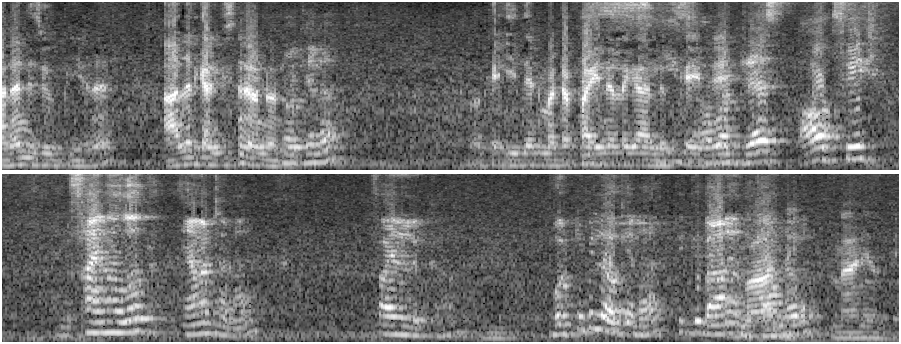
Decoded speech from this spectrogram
అలానే చూపియనా ఆల్రెడీ కనిపిస్తూనే ఉన్నాను. ఓకేనా? ఓకే ఇదనమాట ఫైనల్గా లుక్ అయితే. Dress outfit and final look ఏమంటారా ఫైనల్ లుక్ బొట్టు పిల్ల ఓకేనా? ఇది బాగానే ఉంది. బాగానే ఉంది.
